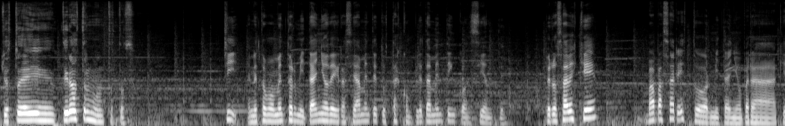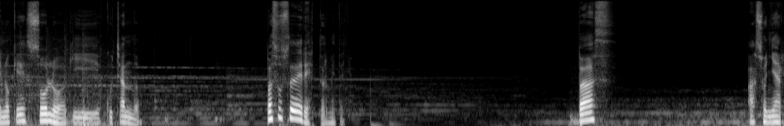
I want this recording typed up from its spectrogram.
yo estoy ahí tirado hasta el momento entonces. Sí, en estos momentos Ermitaño, desgraciadamente tú estás completamente inconsciente. Pero ¿sabes qué? Va a pasar esto, Ermitaño, para que no quedes solo aquí escuchando. Va a suceder esto, Ermitaño. Vas a soñar.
